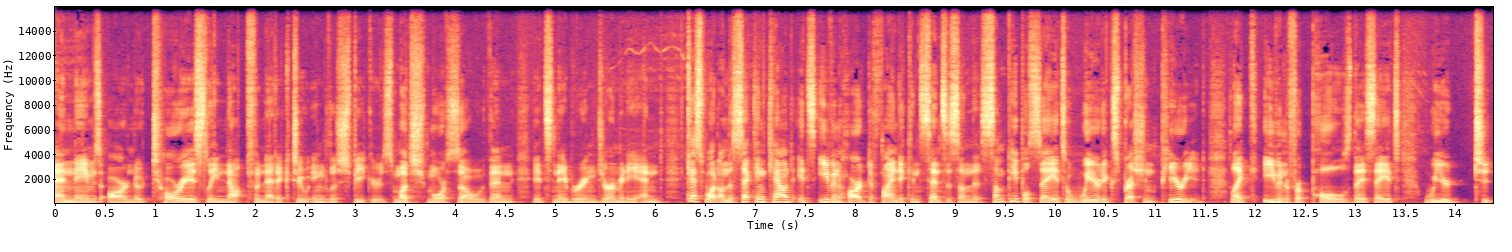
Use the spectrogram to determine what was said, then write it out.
and names are notoriously not phonetic to English speakers, much more so than its neighboring Germany. And guess what? On the second count, it's even hard to find a consensus on this. Some people say it's a weird expression, period. Like, even for Poles, they say it's weird to,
